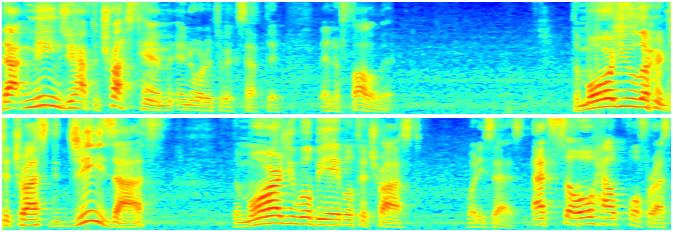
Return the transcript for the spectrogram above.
That means you have to trust Him in order to accept it and to follow it. The more you learn to trust Jesus, the more you will be able to trust what he says. That's so helpful for us.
